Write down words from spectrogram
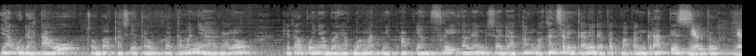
yang udah tahu coba kasih tahu ke temannya kalau kita punya banyak banget meet up yang free kalian bisa datang bahkan sering kali dapat makan gratis Ya, gitu ya.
